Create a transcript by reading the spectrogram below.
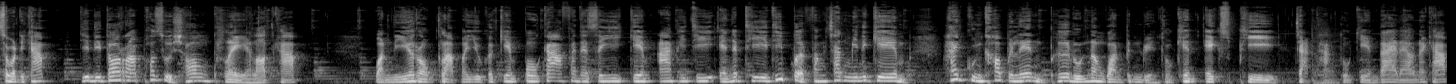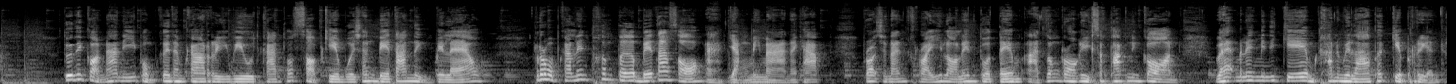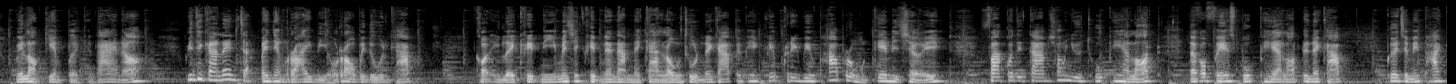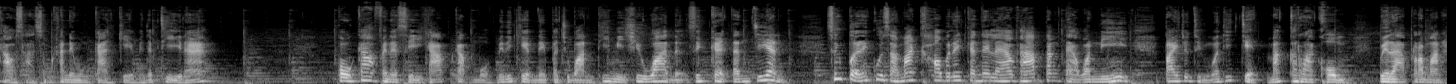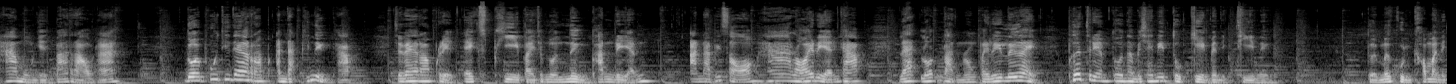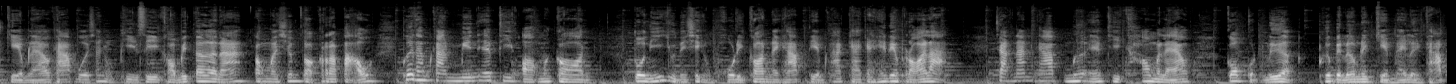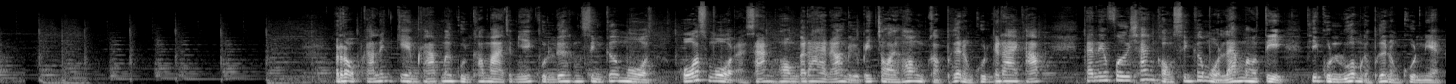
สวัสดีครับ ยินดีต้อนรับเข้าสู่ช่อง Play a Lot ครับ วันนี้เรากลับมาอยู่กับเกมโปกาแฟนตาซีเกม RPG NFT ที่เปิดฟังก์ชันมินิเกม ให้คุณเข้าไปเล่นเพื่อรุ้นรางวัลเป็นเหรียญโทเค็น XP จากทางตัวเกมได้แล้วนะครับโดยในก่อนหน้านี้ผมเคยทำการรีวิวการทดสอบเกมเวอร์ชันเบต้า1ไปแล้ว ระบบการเล่นเพิ่มเติมเบต้า2อะยังไม่มานะครับ เพราะฉะนั้นใครที่รอเล่นตัวเต็มอาจต้องรออีกสักพักหนึ่งก่อน แวะมาเล่นมินิเกมขั้นเวลาเพื่อเก็บเหรียญไว้รอเกมเปิดกันได้เนาะวิธีการเล่นจะเป็นอย่างไรเดี๋ยวเราไปดูนครับก่อนอื่นเลยคลิปนี้ไม่ใช่คลิปแนะนำในการลงทุนนะครับ เป็นเพียงคลิปรีวิวภาพรวมของเกมเฉยๆฝากกดติดตามช่อง YouTube p a y l o t แล้วก็ Facebook p a y l o t ด้วยนะครับ เพื่อจะไม่พลาดข่าวสารสำคัญในวงการเกม NFT นะ โปก้าแฟนตาซีครับกับโหมดมินิเกมในปัจจุบันที่มีชื่อว่า The Secret Dungeon ซึ่งเปิดให้คุณสามารถเข้าไปเล่นกันได้แล้วครับ ตั้งแต่วันนี้ไปจนถึงวันที่ 7 มกราคม เวลาประมาณ 5 โมงเย็นบ้านเรานะ โดยผู้ที่ได้รับอันดับที่ 1 ครับ จะได้รับเหรียญ XP ไปจำนวน 1,000 เหรียญอันดับที่ 2 500 เหรียญครับและลดหลั่นลงไปเรื่อยๆ เพื่อเตรียมตัวนำไปใช้ในตัวเกมเป็นอีกทีหนึ่ง โดยเมื่อคุณเข้ามาในเกมแล้วครับเวอร์ชันของ PC คอมพิวเตอร์นะ ต้องมาเชื่อมต่อกระเป๋า เพื่อทำการมิน FT ออกมาก่อน ตัวนี้อยู่ในเชนของ Polygon นะครับ เตรียมค่าแก๊สกันให้เรียบร้อยละจากนั้นครับเมื่อ FT เข้ามาแล้ว ก็กดเลือกเพื่อไปเริ่มเล่นเกมได้เลยครับระบบการเล่นเกมครับ เมื่อคุณเข้ามาจะมีให้คุณเลือกทั้ง Single Mode Host Mode อะสร้างห้องก็ได้นะ หรือไปจอยห้องกับเพื่อนของคุณก็ได้ครับ แต่ในเวอร์ชั่นของ Single Mode และ Multi ที่คุณร่วมกับเพื่อนของคุณเนี่ย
